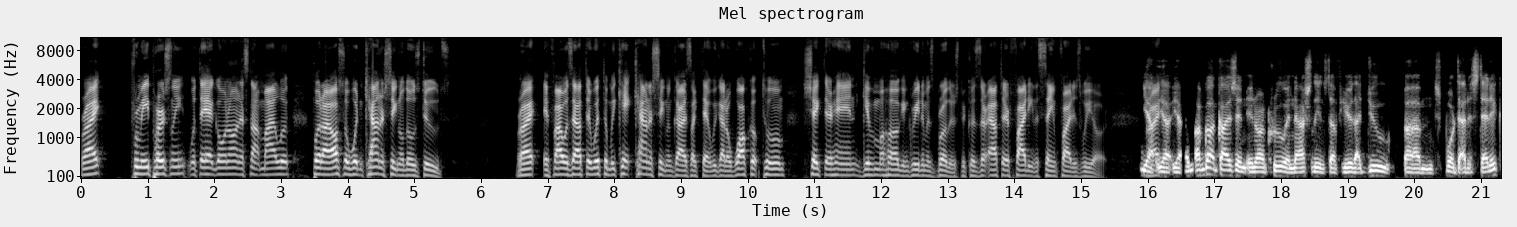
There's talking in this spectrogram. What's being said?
right? For me personally, what they had going on, that's not my look. But I also wouldn't counter signal those dudes, right? If I was out there with them, we can't counter signal guys like that. We got to walk up to them, shake their hand, give them a hug, and greet them as brothers because they're out there fighting the same fight as we are. Yeah, Right. yeah, yeah. I've got guys in, in our crew and nationally and stuff here that do um, sport that aesthetic,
